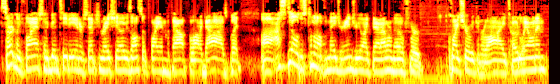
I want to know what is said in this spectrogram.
certainly flashed at a good TD interception ratio. He was also playing without a lot of guys, but uh, I still just coming off a major injury like that. I don't know if we're quite sure we can rely totally on him.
